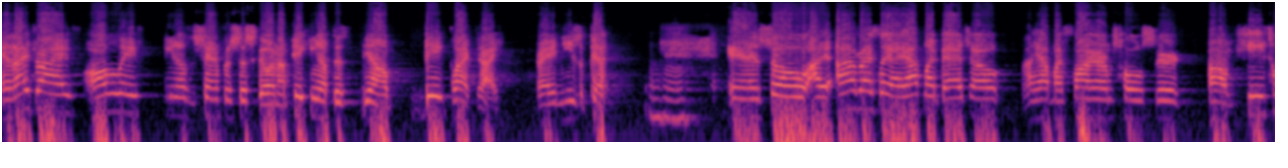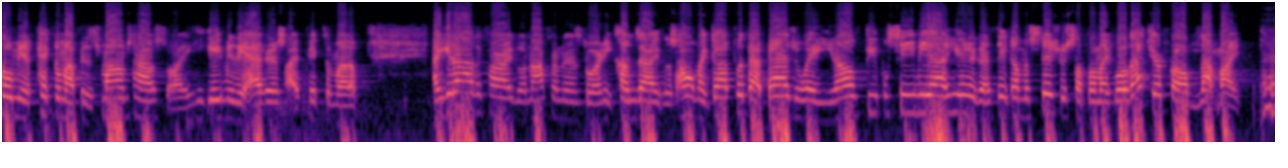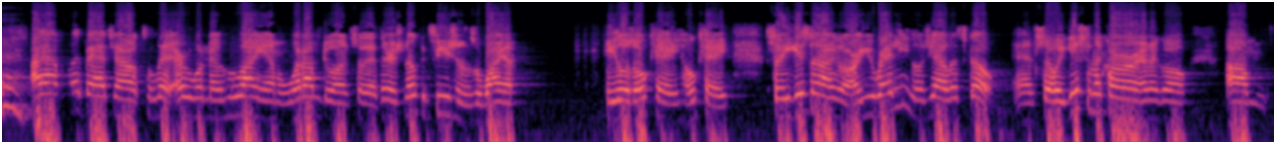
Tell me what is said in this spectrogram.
And I drive all the way, you know, to San Francisco, and I'm picking up this, you know, big black guy, right? And he's a pimp. Uh-huh. And so I automatically, I have my badge out. I have my firearms holstered. Um, he told me to pick him up at his mom's house, so I, he gave me the address. I picked him up. I get out of the car, I go knock on his door, and he comes out. He goes, "Oh my God, put that badge away! You know, if people see me out here, they're gonna think I'm a snitch or something." I'm like, "Well, that's your problem, not mine." I have my badge out to let everyone know who I am and what I'm doing, so that there's no confusion as to why I'm. He goes, "Okay, okay." So he gets in. I go, "Are you ready?" He goes, "Yeah, let's go." And so he gets in the car, and I go, um,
